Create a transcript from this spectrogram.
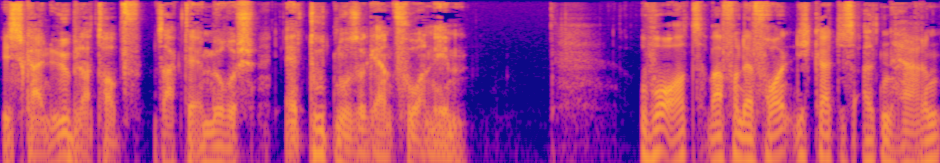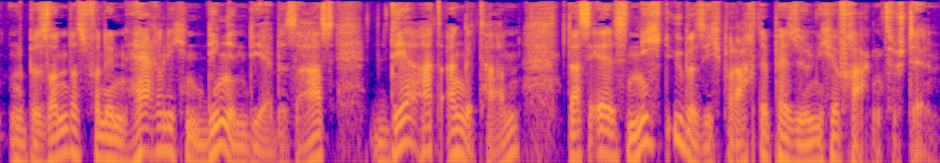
ist kein übler Topf, sagte er mürrisch. Er tut nur so gern vornehm. Ward war von der Freundlichkeit des alten Herrn und besonders von den herrlichen Dingen, die er besaß, derart angetan, dass er es nicht über sich brachte, persönliche Fragen zu stellen.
